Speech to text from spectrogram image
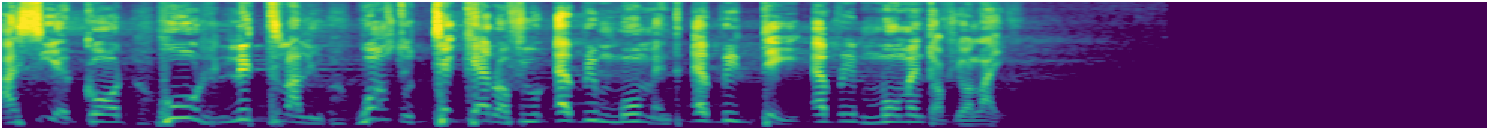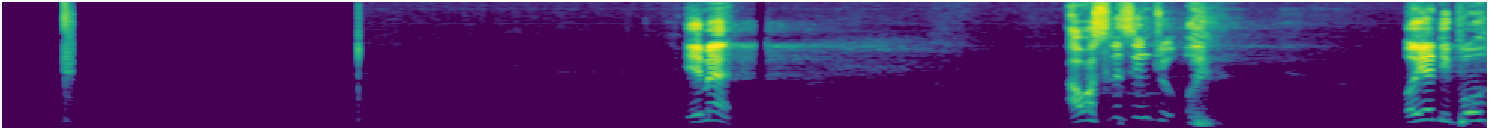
I see a God who literally wants to take care of you every moment, every day, every moment of your life. Amen. I was listening to Oyedepo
